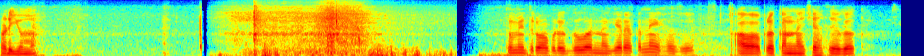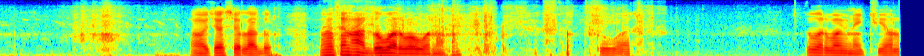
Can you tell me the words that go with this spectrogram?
ફળિયુંમાં તો મિત્રો આપણે ગવારના ઘેરા નહીં હશે? આવા પ્રકારના છે કંઈક હા જશે લાગર હા ને આ ગવાર વાવવાના છે. ગવાર. ગવાર વાવી નાખી છીએ હાલો.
